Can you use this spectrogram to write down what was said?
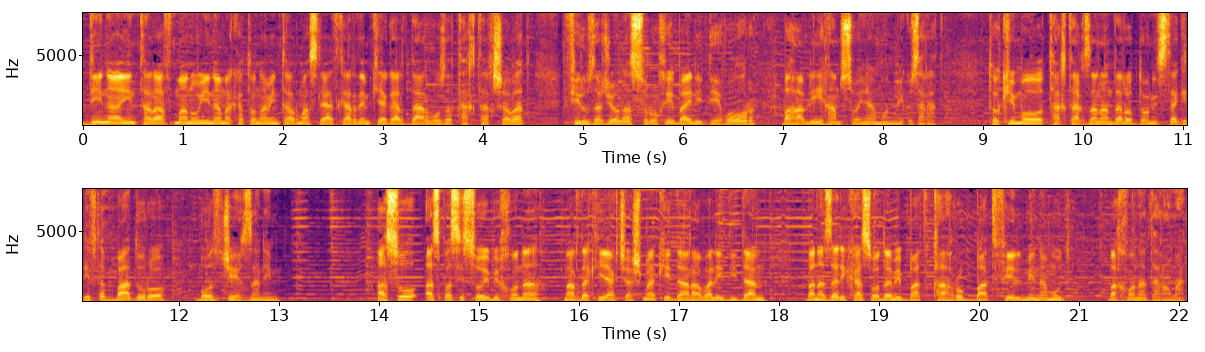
дина ин тараф ману ин амакатон ҳамин тавр маслиҳат кардем ки агар дарвоза тақтақ шавад фирӯзаҷон аз сурохи байни девор ба ҳавлии ҳамсояамон мегузарад. То ки мо тақтақзанандаро дониста гирифта баъд ӯро боз ҷеғ занем. Асо аз паси соҳиби хона мардаки якчашма ки дар аввали дидан ба назари кас одами бадқаҳру бадфеъл менамуд ба хона даромад.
